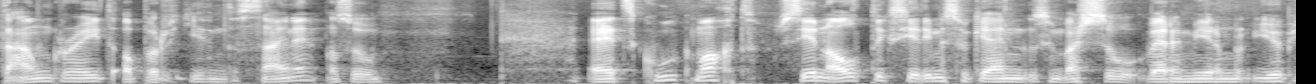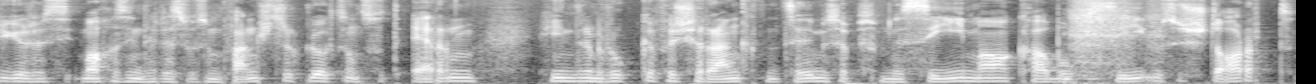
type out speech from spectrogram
Downgrade, aber jedem das seine. Also, er hat es cool gemacht. Sehr ein Alter, er hat immer so gerne, aus dem, weißt, so, während wir Übungen machen sind, hat er so aus dem Fenster geschaut und so die Arme hinter dem Rücken verschränkt. Und es hat immer so etwas von einem Seemann gehabt, der auf See rausstarrt.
